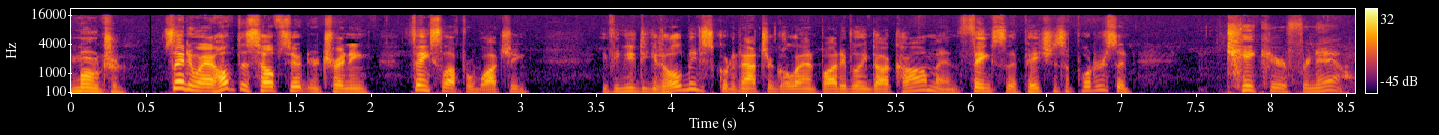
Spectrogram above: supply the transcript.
Mountain. So anyway, I hope this helps you out in your training. Thanks a lot for watching. If you need to get a hold of me, just go to naturalgallantbodybuilding.com and thanks to the Patreon supporters and take care for now.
